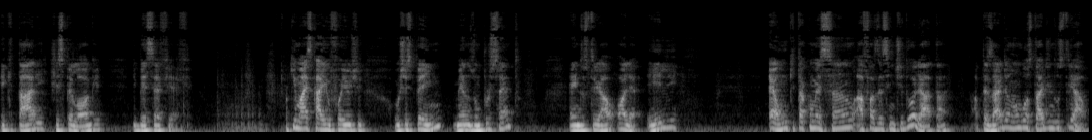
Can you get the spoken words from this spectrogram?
Hectare, XPlog e BCFF. O que mais caiu foi o, XPIN, menos 1%. É industrial. Olha, ele é um que está começando a fazer sentido olhar, tá? Apesar de eu não gostar de industrial.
